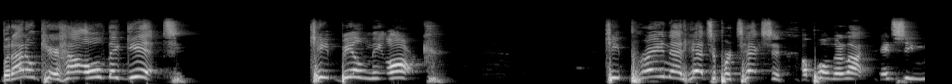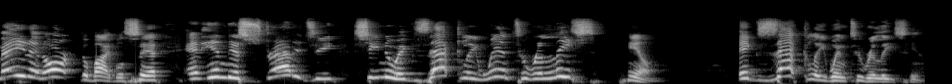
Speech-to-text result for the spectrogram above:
But I don't care how old they get. Keep building the ark. Keep praying that hedge of protection upon their life. And she made an ark, the Bible said. And in this strategy, she knew exactly when to release him. Exactly when to release him.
